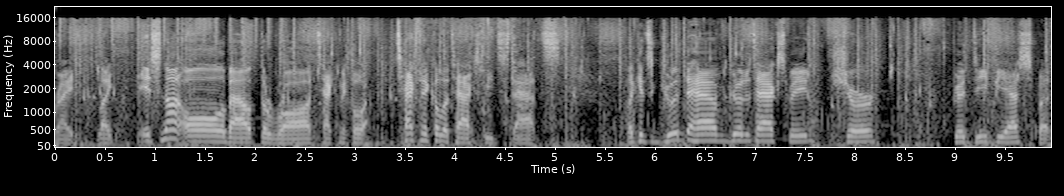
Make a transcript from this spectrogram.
right? Like, it's not all about the raw technical technical attack speed stats. Like, it's good to have good attack speed, sure. Good DPS, but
